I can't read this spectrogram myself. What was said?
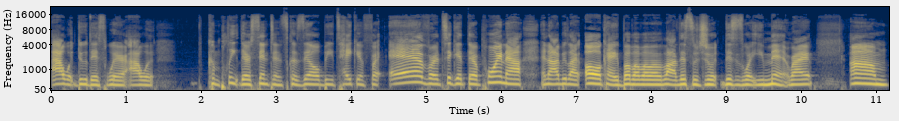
I would do this where I would complete their sentence because they'll be taking forever to get their point out. And I'll be like, oh, okay, blah, blah, blah, blah, blah. This is what, this is what you meant, right? Um,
